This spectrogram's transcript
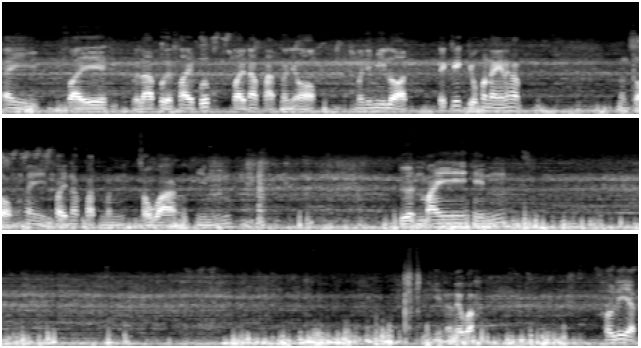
ไอ้ไฟเวลาเปิดไฟปุ๊บไฟหน้าปัดมันจะออก มันจะมีหลอดเล็กๆอยู่ข้างในนะครับ มันส่องให้ไฟหน้าปัดมันสว่างเห็นเดือนไม้เห็นเห็นอะไรวะเขาเรียก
